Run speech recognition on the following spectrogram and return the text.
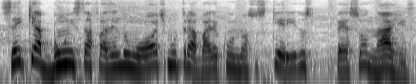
sei que a Boom está fazendo um ótimo trabalho com nossos queridos personagens.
